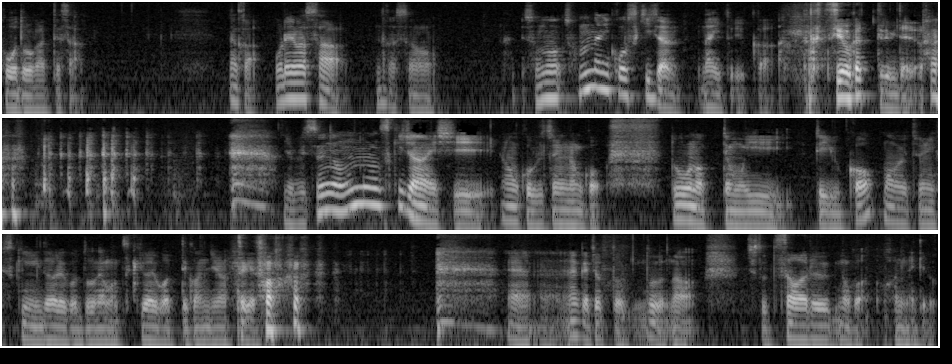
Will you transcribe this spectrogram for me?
報道があってさ。なんか俺はさなんかそのそのそんなにこう好きじゃないというかなんか強がってるみたいだな。いや別に女好きじゃないしなんか別になんかどうなってもいいっていうかまあ別に好きに誰かとでも付き合えばって感じなんだけど。えー、なんかちょっとどうだな。ちょっと伝わるのか分かんないけど。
